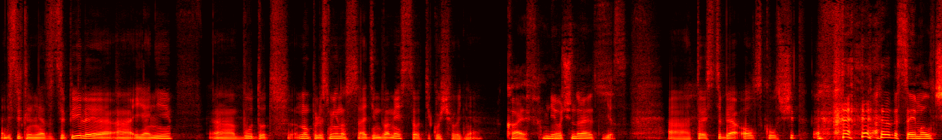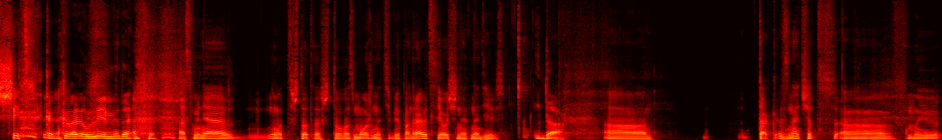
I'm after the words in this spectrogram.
действительно меня зацепили, а, и они а, будут, ну, плюс-минус 1-2 месяца от текущего дня. Кайф. Мне вот. очень нравится. Yes. А, то есть у тебя old school shit? The same old shit, как говорил Лемми, да? А с меня ну, вот что-то, что, возможно, тебе понравится. Я очень на это надеюсь. Да. А, так, значит, а, мы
